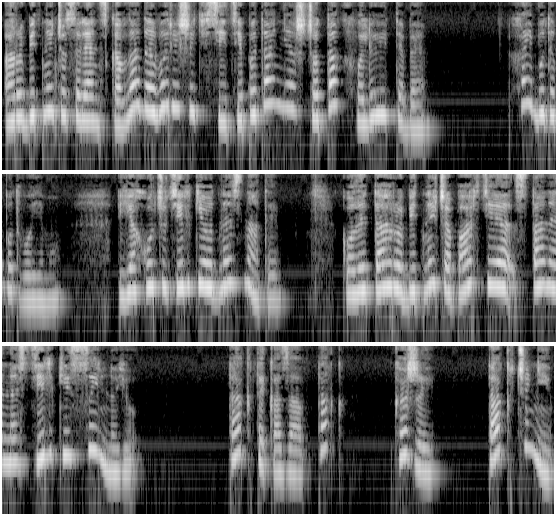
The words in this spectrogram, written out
а робітничо-селянська влада вирішить всі ці питання, що так хвилюють тебе. Хай буде по-твоєму. Я хочу тільки одне знати коли та робітнича партія стане настільки сильною. Так ти казав, так? Кажи, так чи ні?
